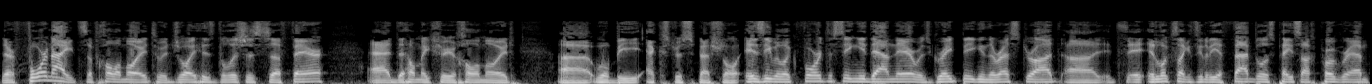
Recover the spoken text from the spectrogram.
There are four nights of Chol Hamoed to enjoy his delicious uh, fare, and he'll make sure your Chol Hamoed uh, will be extra special. Izzy, we look forward to seeing you down there. It was great being in the restaurant. Uh, it's, it, it looks like it's going to be a fabulous Pesach program.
